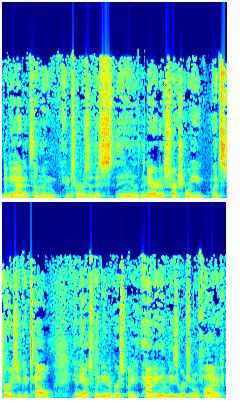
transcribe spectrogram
but he added something in terms of this, you know, the narrative structure, what you, what stories you could tell in the X Men universe by adding in these original five.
